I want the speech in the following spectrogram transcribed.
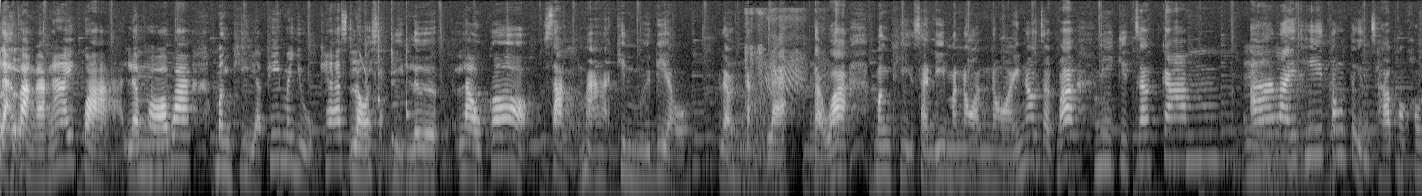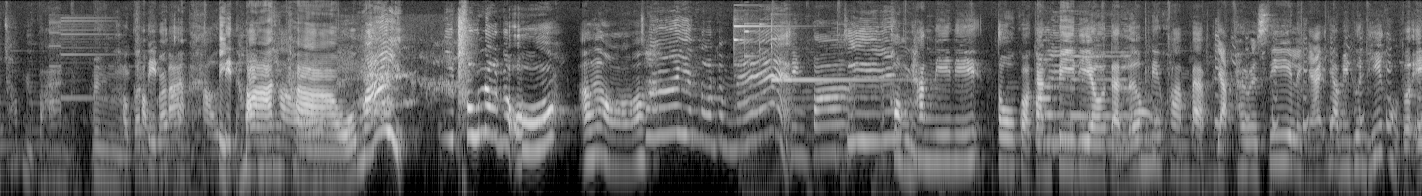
แต่สั่งอะง่ายกว่า แล้วเพราะว่าบางทีอะพี่มาอยู่แค่รอสองดีเลิก เราก็สั่งมากินมื้อเดียวแล้วกลับแล้ว แต่ว่าบางทีแสนดีมานอนน้อย นอกจากว่ามีกิจกรรมอืมอะไรที่ต้องตื่นเช้าเพราะเขาชอบอยู่บ้านอืมเขาก็ติดบ้านเขาติติดดห้องบ้านเขาเขาไม่นี่เขานอนกับโอเอาเหรอยัง ของทางนี้นี้โตกว่ากันปีเดียว แต่เริ่มมีความแบบอยาก privacy อะไรเงี้ยอยากมีพื้นที่ของตัวเอ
